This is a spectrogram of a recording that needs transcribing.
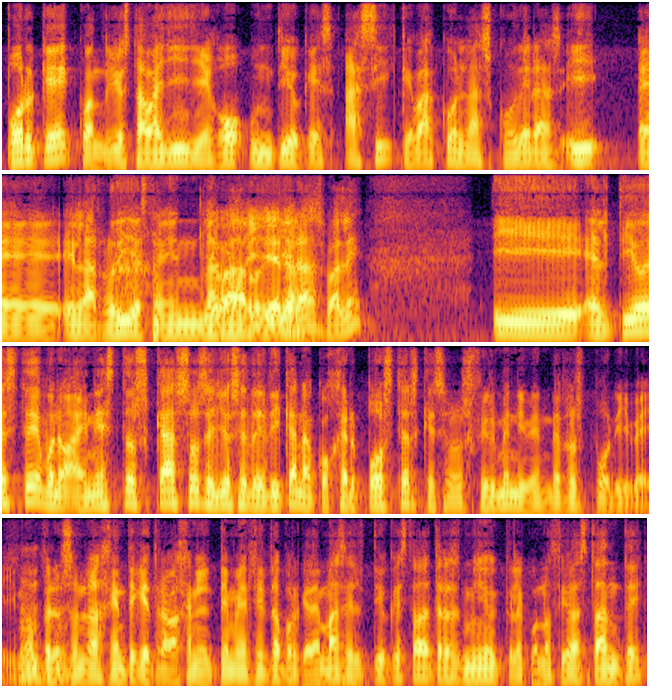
Porque cuando yo estaba allí llegó un tío que es así, que va con las coderas y eh, en las rodillas también Las lleva rodilleras. rodilleras, ¿vale? Y el tío este, bueno, en estos casos ellos se dedican a coger pósters que se los firmen y venderlos por eBay, ¿no? Pero son la gente que trabaja en el TMZ, porque además el tío que estaba detrás mío y que le conocí bastante,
